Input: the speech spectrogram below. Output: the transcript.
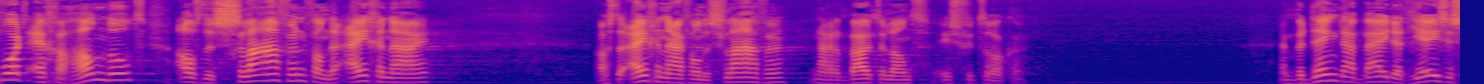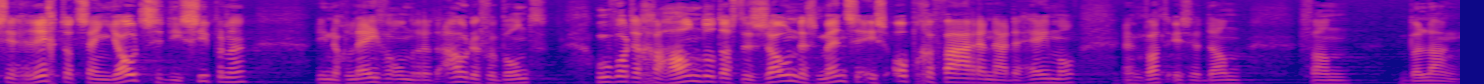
wordt er gehandeld als de slaven van de eigenaar, als de eigenaar van de slaven naar het buitenland is vertrokken? En bedenk daarbij dat Jezus zich richt tot zijn Joodse discipelen die nog leven onder het oude verbond. Hoe wordt er gehandeld als de zoon des mensen is opgevaren naar de hemel? En wat is er dan van belang?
